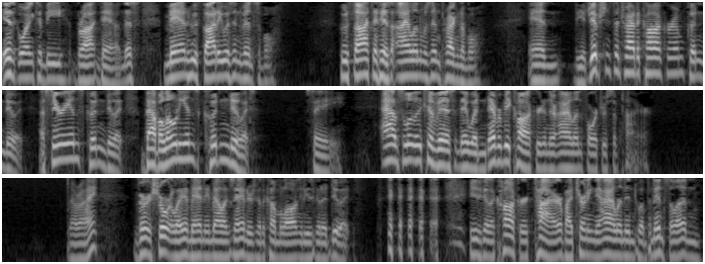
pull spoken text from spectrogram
is going to be brought down. This man who thought he was invincible, who thought that his island was impregnable. And the Egyptians that tried to conquer him couldn't do it. Assyrians couldn't do it. Babylonians couldn't do it. See, absolutely convinced that they would never be conquered in their island fortress of Tyre. All right? Very shortly, a man named Alexander is going to come along and he's going to do it. he's going to conquer Tyre by turning the island into a peninsula and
